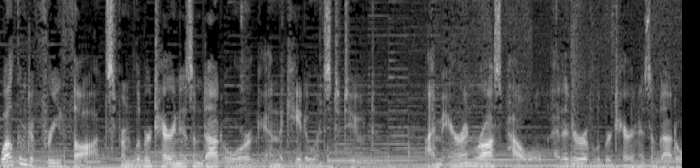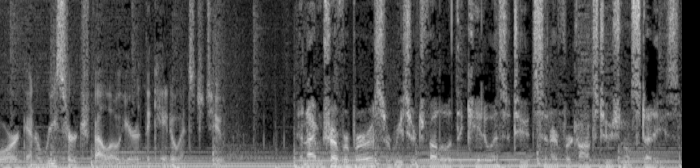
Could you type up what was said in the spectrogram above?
Welcome to Free Thoughts from Libertarianism.org and the Cato Institute. I'm Aaron Ross Powell, editor of Libertarianism.org and a research fellow here at the Cato Institute. And I'm Trevor Burrus, a research fellow at the Cato Institute Center for Constitutional Studies.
